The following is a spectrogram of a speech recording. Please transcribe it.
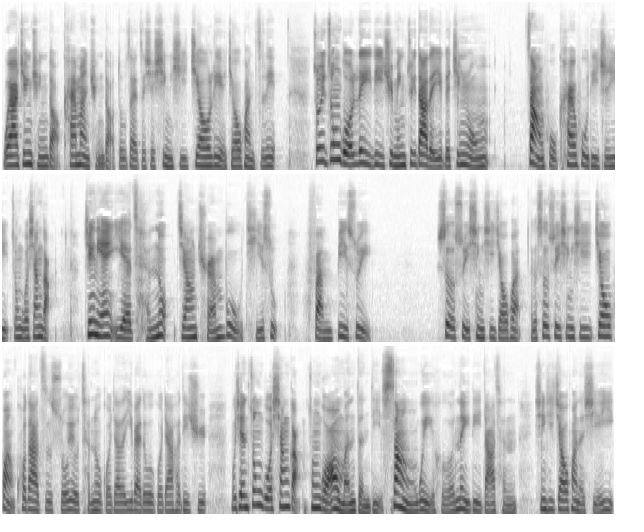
维亚军群岛、开曼群岛，都在这些信息交列交换之列。作为中国内地居民最大的一个金融账户开户地之一，中国香港今年也承诺将全部提速反避税。涉税信息交换，这个涉税信息交换扩大至所有承诺国家的一百多个国家和地区。目前，中国香港、中国澳门等地尚未和内地达成信息交换的协议。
